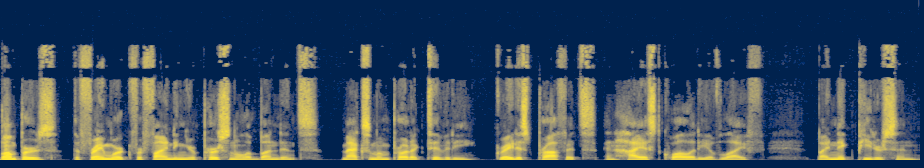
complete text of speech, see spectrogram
Bumpers, the framework for finding your personal abundance, maximum productivity, greatest profits, and highest quality of life, by Nic Peterson,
